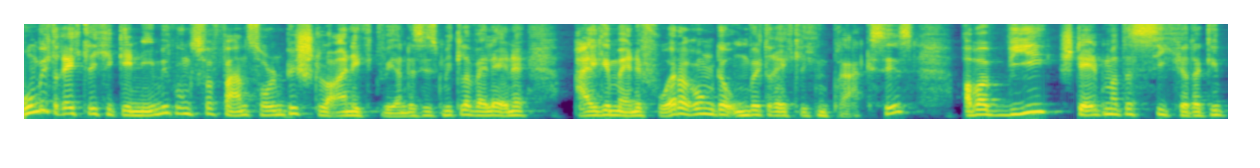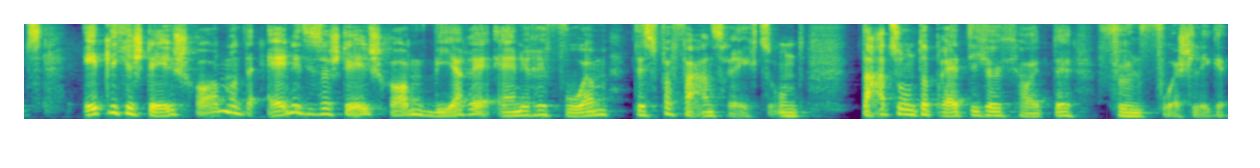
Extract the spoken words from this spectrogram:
Umweltrechtliche Genehmigungsverfahren sollen beschleunigt werden. Das ist mittlerweile eine allgemeine Forderung der umweltrechtlichen Praxis. Aber wie stellt man das sicher? Da gibt's etliche Stellschrauben und eine dieser Stellschrauben wäre eine Reform des Verfahrensrechts. Und dazu unterbreite ich euch heute fünf Vorschläge.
